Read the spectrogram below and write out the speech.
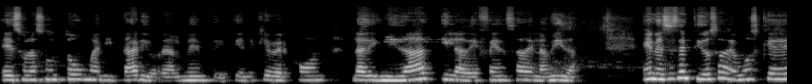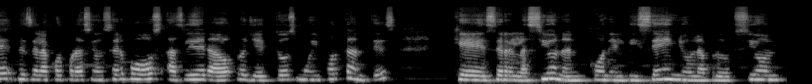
es un asunto humanitario realmente, tiene que ver con la dignidad y la defensa de la vida. En ese sentido, sabemos que desde la Corporación Ser Voz has liderado proyectos muy importantes que se relacionan con el diseño, la producción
